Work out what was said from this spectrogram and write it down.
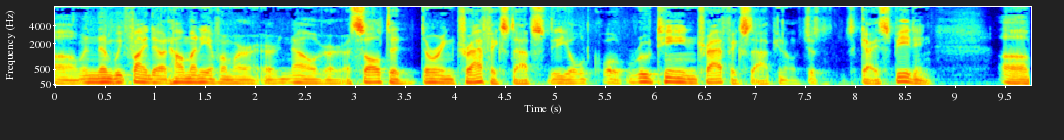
Um, and then we find out how many of them are, are, now are assaulted during traffic stops, the old quote routine traffic stop. You know, just guy speeding. Uh,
